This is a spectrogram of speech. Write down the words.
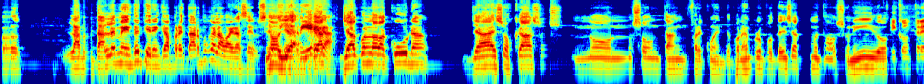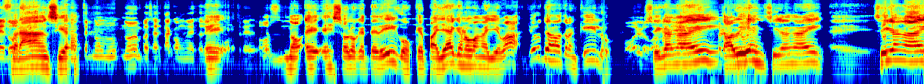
pero lamentablemente tienen que apretar porque la vaina se, se, No, se ya, riega. ya, ya con la vacuna, ya esos casos no, no son tan frecuentes. Por ejemplo, potencias como Estados Unidos, Y con. Francia. No, no me empecé a estar con eso. Eh, digo, con. No, eh, eso es lo que te digo, que para allá es que nos van a llevar. Yo lo dejo tranquilo. Polo, Sigan ahí, está bien, sigan ahí. Eh, Sigan ahí.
